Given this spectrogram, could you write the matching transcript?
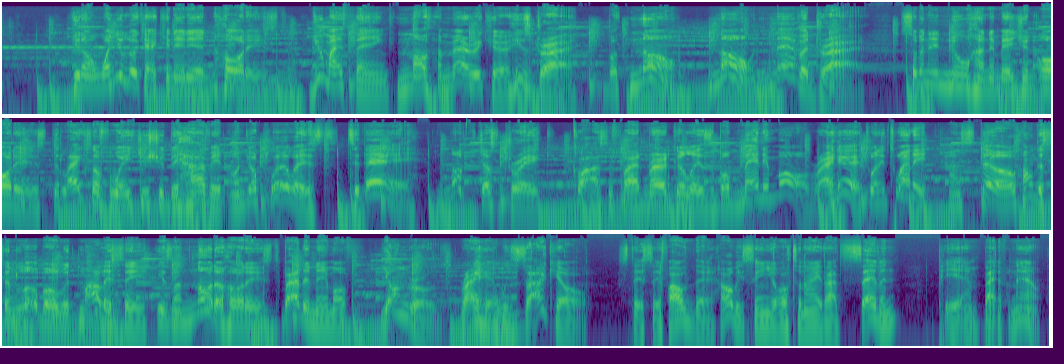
You know, when you look at Canadian artists, you might think North America is dry, but no, no, never dry. So many new and emerging artists, the likes of which you should be having on your playlist today. Not just Drake, Classified, Merkules, but many more right here, 2020. And still on the same label with C is another artist by the name of Young Rose, right here with Zakiel. Stay safe out there. I'll be seeing you all tonight at 7 p.m. Bye for now.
